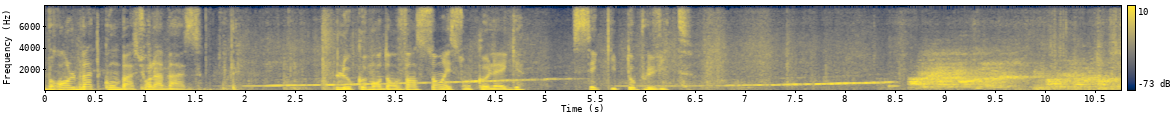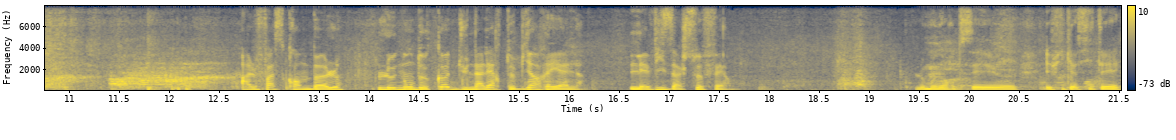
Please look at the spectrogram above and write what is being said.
Branle-bas de combat sur la base. Le commandant Vincent et son collègue s'équipent au plus vite. Alpha Scramble, le nom de code d'une alerte bien réelle. Les visages se ferment. Le mot d'ordre, c'est euh, efficacité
